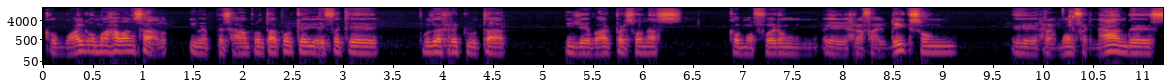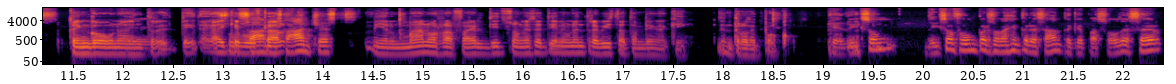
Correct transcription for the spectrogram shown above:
como algo más avanzado y me empezaban a preguntar por qué y ahí fue que pude reclutar y llevar personas como fueron eh, Rafael Dixon, eh, Ramón Fernández. Tengo una entrevista, hay que buscar. Sánchez. Mi hermano Rafael Dixon, ese tiene una entrevista también aquí, dentro de poco. Que Dixon, Dixon fue un personaje interesante que pasó de ser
